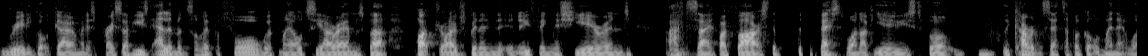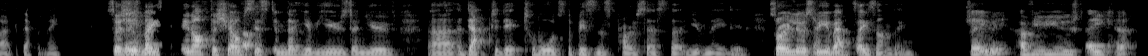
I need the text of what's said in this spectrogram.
really got going with this process. I've used elements of it before with my old CRMs, but Pipedrive's been a new thing this year, and I have to say, by far, it's the, the best one I've used for the current setup I've got with my network. Definitely. So it's just Jamie. basically an off-the-shelf Oh. system that you've used and you've uh, adapted it towards the business process that you've needed. Sorry, Lewis, were you about to say something? Jamie, have you used Acre?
